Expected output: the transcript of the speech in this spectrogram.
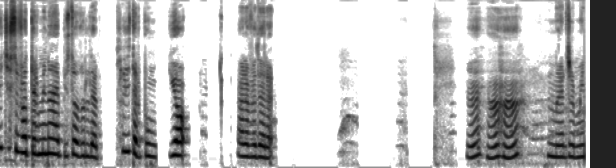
Aici se va termina episodul de Twitter.io la revedere! Aha, mergem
